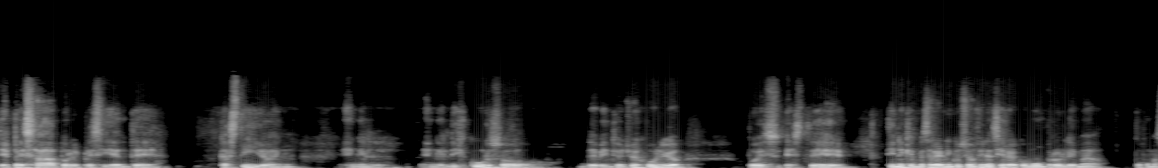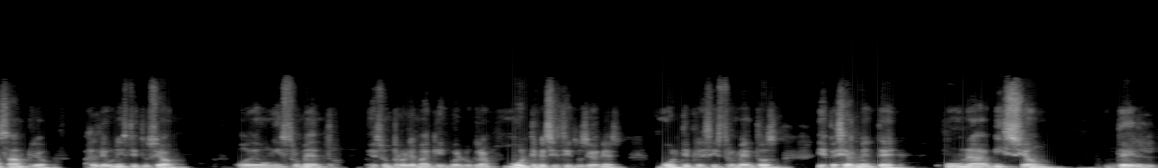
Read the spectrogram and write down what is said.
expresada por el presidente Castillo en, el, en el discurso de 28 de julio, pues este, tiene que empezar la inclusión financiera como un problema un poco más amplio al de una institución o de un instrumento. Es un problema que involucra múltiples instituciones, múltiples instrumentos y especialmente una visión del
